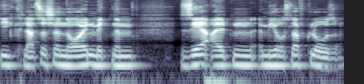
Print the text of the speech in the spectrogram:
die klassische Neun mit einem sehr alten Miroslav Klose.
